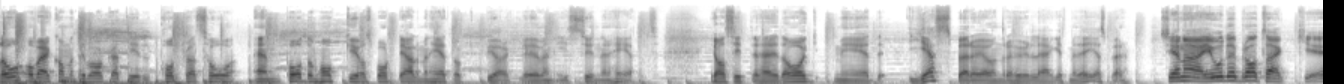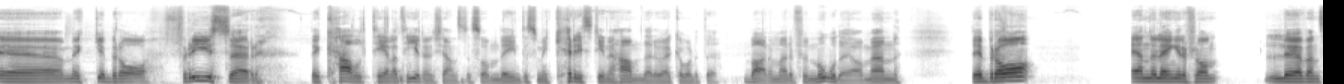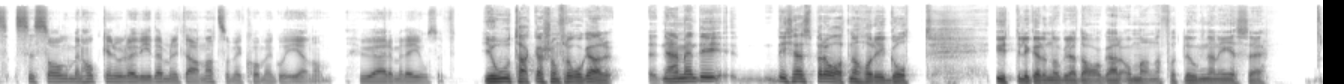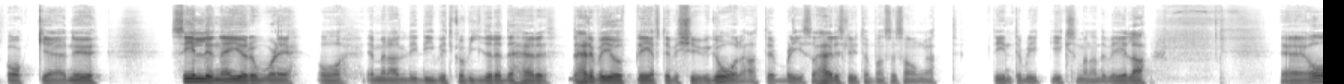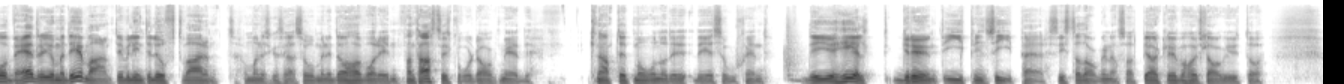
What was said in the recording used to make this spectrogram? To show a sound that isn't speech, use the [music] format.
Hallå och välkommen tillbaka till Poddplats H, en podd om hockey och sport i allmänhet och Björklöven i synnerhet. Jag sitter här idag med Jesper och jag undrar hur är läget med dig Jesper? Tjena! Jo, det är bra tack. Eh, mycket bra. Fryser. Det är kallt hela tiden känns det som. Det är inte som i Kristinehamn där det verkar vara lite varmare förmodar jag. Men det är bra. Ännu längre från Lövens säsong, men hockeyn rullar vidare med lite annat som vi kommer gå igenom. Hur är det med dig Josef? Jo, tackar som frågar. Nej, men det, det känns bra att nu har det gått ytterligare några dagar och man har fått lugna ner sig. Och eh, nu, sillen är ju rolig och jag menar, livet går vidare. Det här, det här har vi ju upplevt över 20 år, att det blir så här i slutet på en säsong, att det inte gick som man hade velat. Eh, och vädret, jo men det är varmt. Det är väl inte luftvarmt om man nu ska säga så, men idag har varit en fantastisk vårdag med knappt ett moln och det, det är solsken. Det är ju helt grönt i princip här sista dagarna, så att Björklöven har ju slagit ut och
